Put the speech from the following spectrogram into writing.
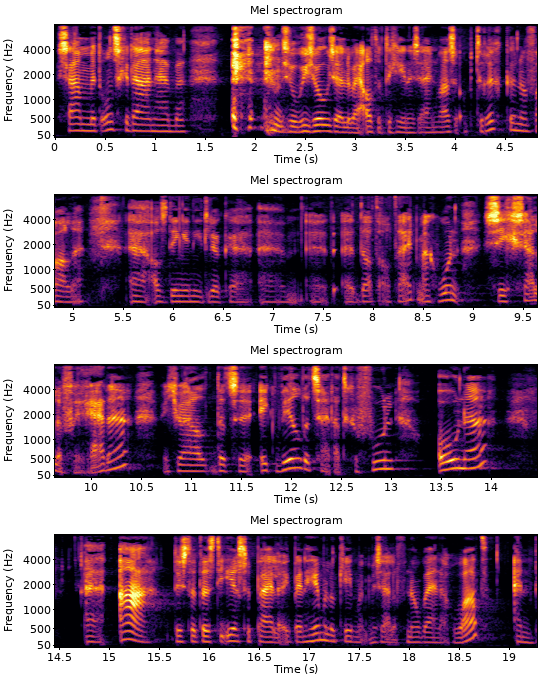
samen met ons gedaan hebben. Sowieso zullen wij altijd degene zijn waar ze op terug kunnen vallen. Uh, als dingen niet lukken, um, uh, dat altijd. Maar gewoon zichzelf redden. Weet je wel, dat ze, ik wil dat zij dat gevoel ownen. A, dus dat is die eerste pijler. Ik ben helemaal oké met mezelf, no matter what. En B,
